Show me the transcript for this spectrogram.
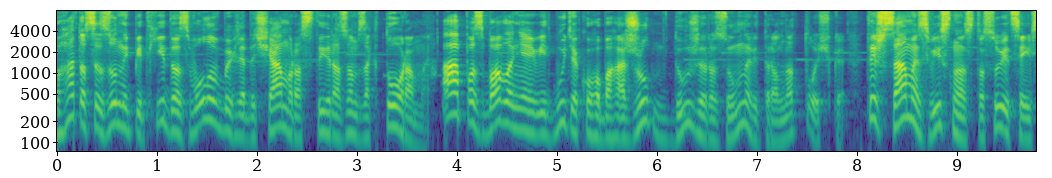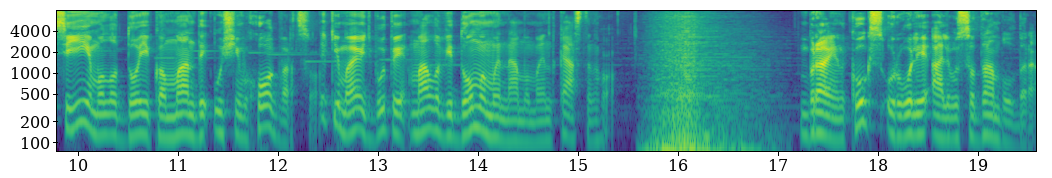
Багатосезонний підхід дозволив би глядачам рости разом з акторами, а позбавлення від будь-якого багажу дуже розумна відправна точка. Те ж саме, звісно, стосується і всієї молодої команди учнів Хогвартсу, які мають бути маловідомими на момент кастингу. Брайан Кокс у ролі Альвуса Дамблдора.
